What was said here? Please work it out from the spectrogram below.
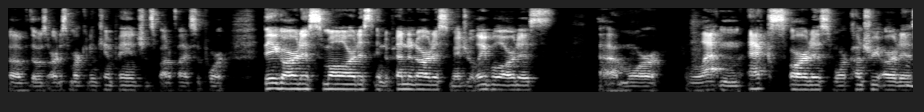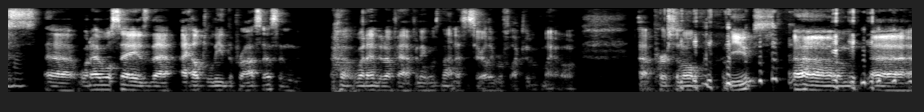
of those artist marketing campaigns? Should Spotify support big artists, small artists, independent artists, major label artists, uh, more Latin X artists, more country artists? Mm-hmm. Uh, what I will say is that I helped lead the process, and uh, what ended up happening was not necessarily reflective of my own uh, personal views. Um, uh,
